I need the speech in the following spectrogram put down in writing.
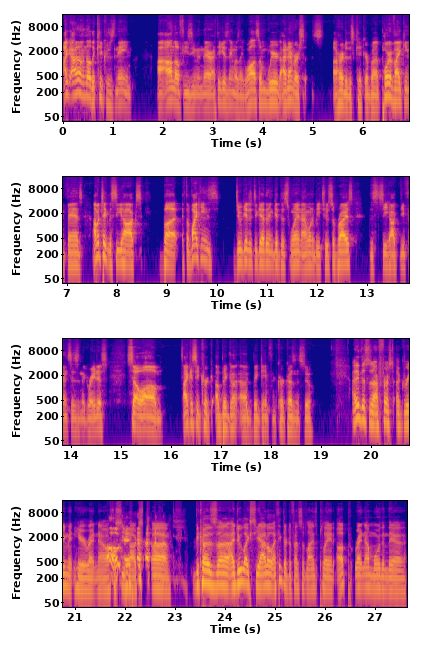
I, I don't know the kicker's name. I don't know if he's even there. I think his name was like Wallace. Some weird. I never heard of this kicker, but poor Viking fans. I'm gonna take the Seahawks. But if the Vikings do get it together and get this win, I wouldn't be too surprised. The Seahawk defense isn't the greatest, so um, I can see Kirk a big a big game from Kirk Cousins too. I think this is our first agreement here right now. Oh, okay. Seahawks, uh, because uh, I do like Seattle. I think their defensive line's playing up right now more than the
